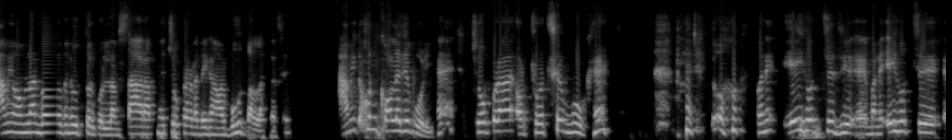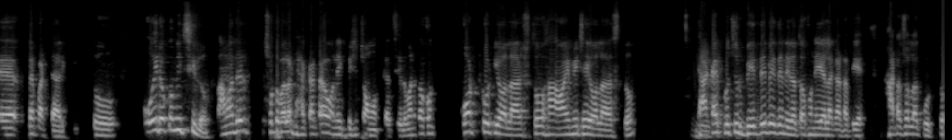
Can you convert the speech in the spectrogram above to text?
আমি অম্লান বদনে উত্তর করলাম, স্যার, আপনার চোপড়াটা দেখে আমার বহুত ভালো লাগতেছে। আমি তখন কলেজে পড়ি হ্যাঁ? চোপড়া অর্থ হচ্ছে মুখ হ্যাঁ? তো মানে এই হচ্ছে যে মানে এই হচ্ছে ব্যাপারটা আর কি। তো ওই রকমই ছিল। আমাদের ছোটবেলা ঢাকাটা অনেক বেশি চমৎকার ছিল। মানে তখন কটকটিওয়ালা আসতো, হাওয়াই মিঠাইওয়ালা আসতো। ঢাকায় প্রচুর বেঁধে বেঁধে নিল তখন এই এলাকাটা দিয়ে হাঁটাচলা করতো।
